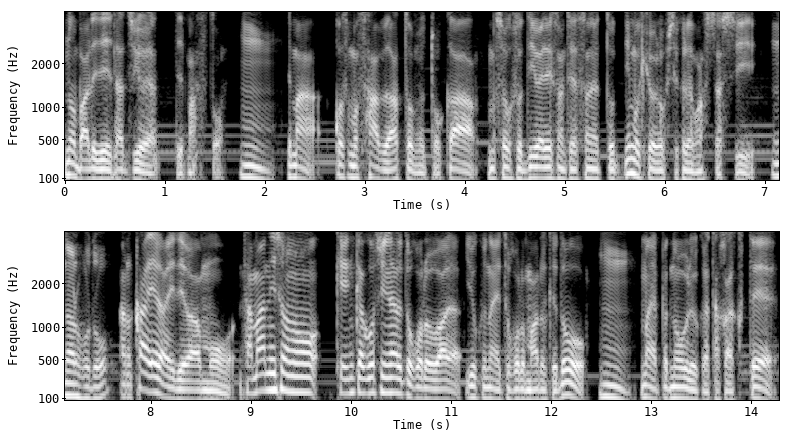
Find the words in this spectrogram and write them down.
のバリデータ事業をやってますと。うん。で、まあ、コスモスハブアトムとか、まあそれこそ DYDX のテストネットにも協力してくれましたし、なるほど。あの、海外ではもう、たまにその、喧嘩腰になるところは良くないところもあるけど、うん。まあやっぱ能力が高くて、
